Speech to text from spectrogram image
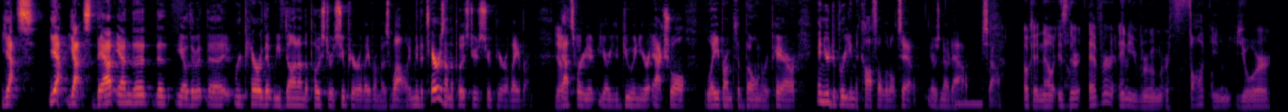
Yes. Yeah, yes, that and the the you know the the repair that we've done on the posterior superior labrum as well. I mean, the tears on the posterior superior labrum. Yep. That's where you're, you're you're doing your actual labrum to bone repair, and you're debriding the cuff a little too. There's no doubt. So Okay, now is there ever any room or thought in your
